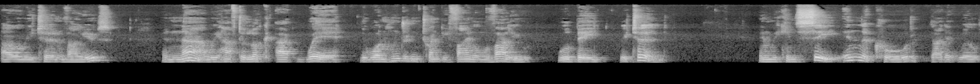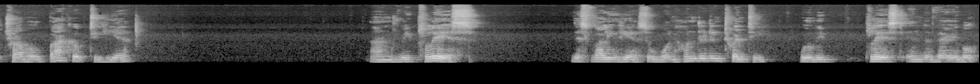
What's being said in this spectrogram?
our return values. And now we have to look at where the 120 final value will be returned. And we can see in the code that it will travel back up to here and replace this value here. So 120 will be placed in the variable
